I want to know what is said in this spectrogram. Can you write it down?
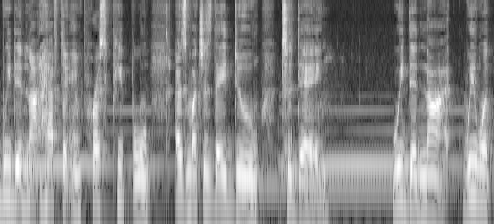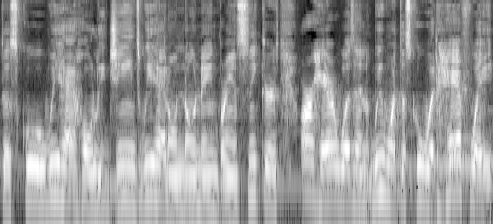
we did not have to impress people as much as they do today. We did not. We went to school. We had holy jeans. We had on no name brand sneakers. Our hair wasn't, we went to school with halfway,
